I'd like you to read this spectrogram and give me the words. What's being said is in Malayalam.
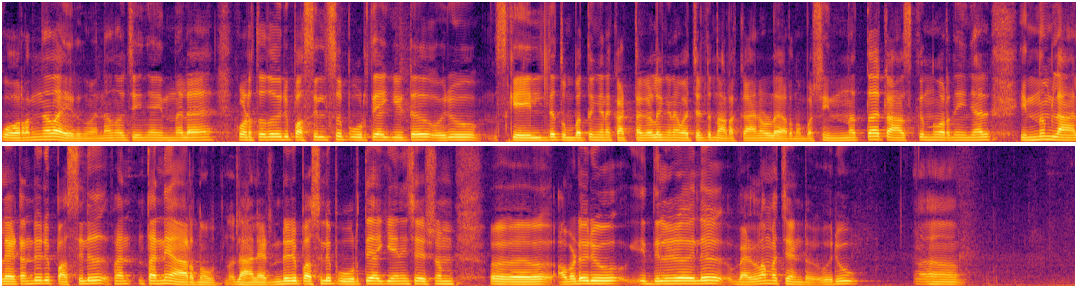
കുറഞ്ഞതായിരുന്നു. എന്നാന്ന് വെച്ച് കഴിഞ്ഞാൽ ഇന്നലെ കൊടുത്തത് ഒരു പസിൽസ് പൂർത്തിയാക്കിയിട്ട് ഒരു സ്കെയിലിന്റെ തുമ്പത്ത് ഇങ്ങനെ കട്ടകൾ ഇങ്ങനെ വെച്ചിട്ട് നടക്കാനുള്ളതായിരുന്നു. പക്ഷെ ഇന്നത്തെ ടാസ്ക് എന്ന് പറഞ്ഞു കഴിഞ്ഞാൽ ഇന്നും ലാലേട്ടന്റെ ഒരു പസിൽ തന്നെയായിരുന്നു. ലാലേട്ടന്റെ ഒരു പസിൽ പൂർത്തിയാക്കിയതിന് ശേഷം അവിടെ ഒരു ഇതിൽ വെള്ളം വെച്ചിട്ടുണ്ട് ഒരു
